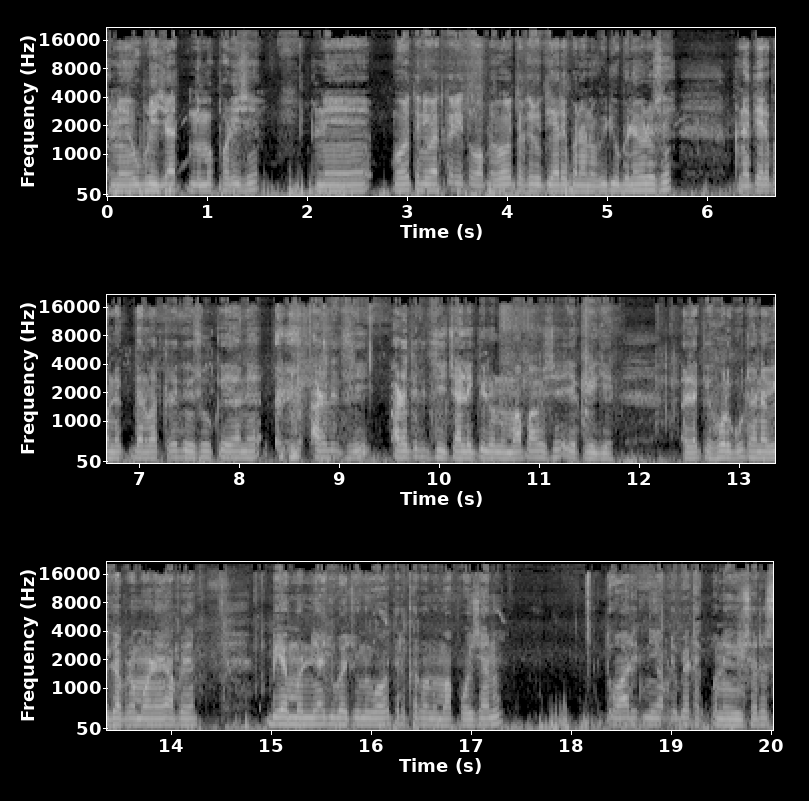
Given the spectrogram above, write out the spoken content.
અને ઉભળી જાતની મગફળી છે. અને વાવેતરની વાત કરીએ તો આપણે વાવેતર કર્યું ત્યારે પણ આનો વીડિયો બનાવેલો છે. અને અત્યારે પણ એકદમ વાત કરી દઉં છું કે આને આડત્રીસથી આડત્રીસથી ચાલીસ કિલોનું માપ આવે છે એક વીઘે. એટલે કે હોળ ગુઠાના વીઘા પ્રમાણે આપણે બે મણની આજુબાજુનું વાવતર કરવાનું માપ હોય છે આનું. તો આ રીતની આપણે બેઠક પણ એવી સરસ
